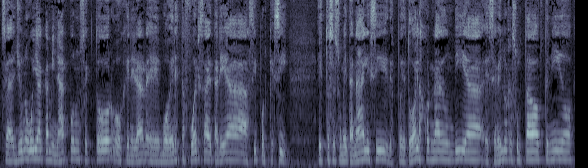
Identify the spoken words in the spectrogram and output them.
O sea, yo no voy a caminar por un sector o generar, eh, mover esta fuerza de tarea así porque sí. Esto se somete a análisis, después de todas las jornadas de un día, eh, se ven los resultados obtenidos,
